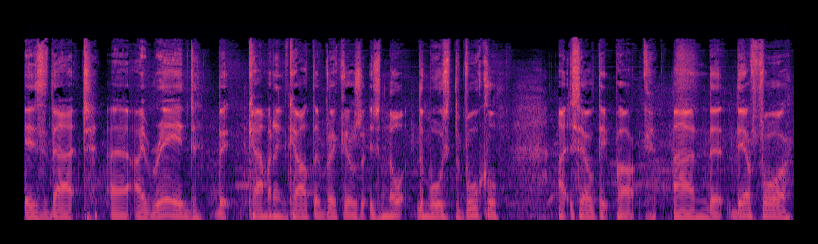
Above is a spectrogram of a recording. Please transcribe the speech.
is that uh, I read that Cameron Carter Vickers is not the most vocal at Celtic Park, and uh, therefore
